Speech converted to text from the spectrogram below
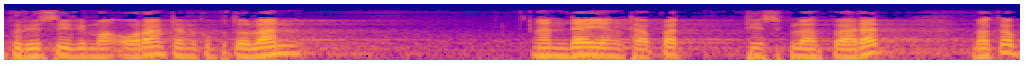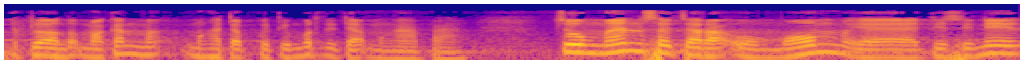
berisi lima orang dan kebetulan Anda yang dapat di sebelah barat, maka berdoa untuk makan menghadap ke timur tidak mengapa. Cuman secara umum ya di sini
